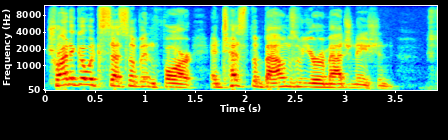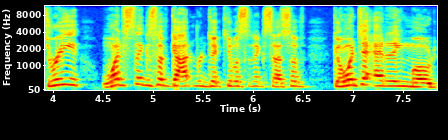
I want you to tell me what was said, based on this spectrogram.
try to go excessive and far and test the bounds of your imagination. Three, once things have gotten ridiculous and excessive, go into editing mode,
